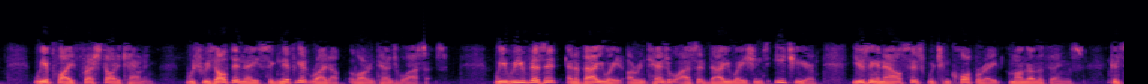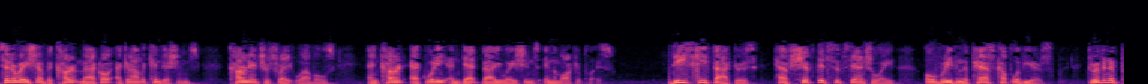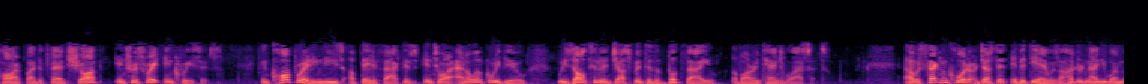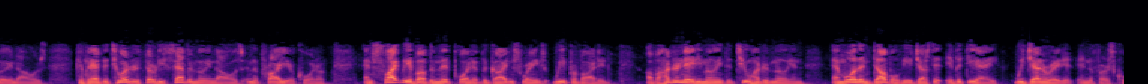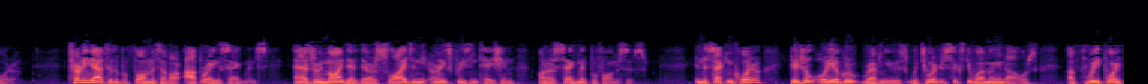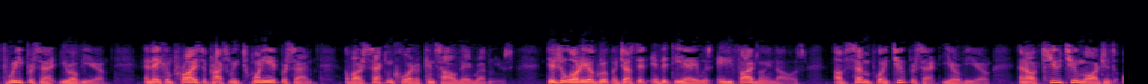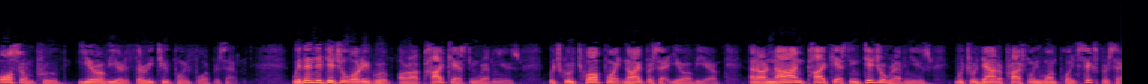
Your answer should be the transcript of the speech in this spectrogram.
we applied fresh start accounting, which resulted in a significant write-up of our intangible assets. We revisit and evaluate our intangible asset valuations each year using analysis which incorporate, among other things, consideration of the current macroeconomic conditions, current interest rate levels, current equity and debt valuations in the marketplace. These key factors have shifted substantially over even the past couple of years, driven in part by the Fed's sharp interest rate increases. Incorporating these updated factors into our analytical review results in an adjustment to the book value of our intangible assets. Our second quarter adjusted EBITDA was $191 million compared to $237 million in the prior year quarter, and slightly above the midpoint of the guidance range we provided of $180 million-$200 million, and more than double the adjusted EBITDA we generated in the first quarter. Turning now to the performance of our operating segments. And as a reminder, there are slides in the earnings presentation on our segment performances. In the second quarter, Digital Audio Group revenues were $261 million, up 3.3% year-over-year, and they comprised approximately 28% of our second quarter consolidated revenues. Digital Audio Group adjusted EBITDA was $85 million, up 7.2% year-over-year, and our Q2 margins also improved year-over-year to 32.4%. Within the Digital Audio Group are our podcasting revenues, which grew 12.9% year-over-year, and our non-podcasting digital revenues, which were down approximately 1.6%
